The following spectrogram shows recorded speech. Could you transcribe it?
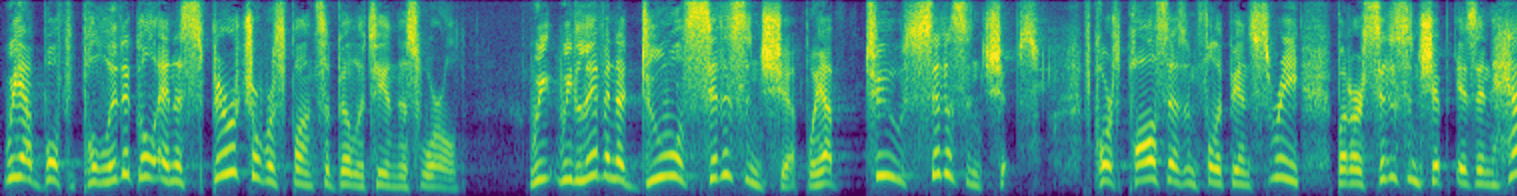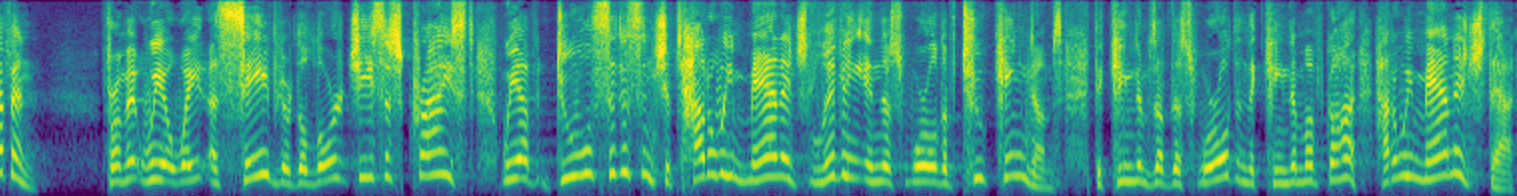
we have both political and a spiritual responsibility in this world. We, we live in a dual citizenship. We have two citizenships. Of course, Paul says in Philippians 3, but our citizenship is in heaven. From it, we await a Savior, the Lord Jesus Christ. We have dual citizenships. How do we manage living in this world of two kingdoms? The kingdoms of this world and the kingdom of God. How do we manage that?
